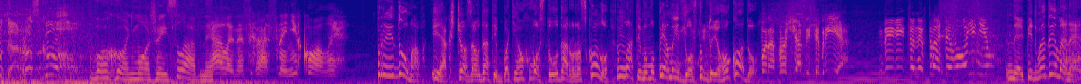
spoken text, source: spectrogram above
Удар розкол! Вогонь може й слабне, але не згасне ніколи. Придумав! Якщо завдати батігохвосту удару розколу, матимемо прямий доступ до його коду. Пора прощатися, Бріє. Дивіться, не втратя воїнів. Не підведи мене!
